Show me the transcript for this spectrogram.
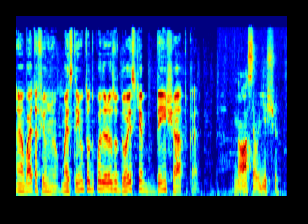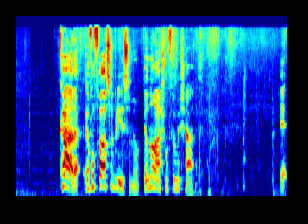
É um baita filme, meu. Mas tem o Todo Poderoso 2 que é bem chato, cara. Nossa, é um lixo. Cara, eu vou falar sobre isso, meu. Eu não acho um filme chato. É,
